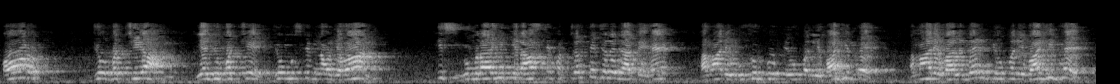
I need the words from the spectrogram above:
اور جو بچیاں یا جو بچے، جو مسلم نوجوان اس گمراہی کے راستے پر چلتے چلے جاتے ہیں ہمارے بزرگوں کے اوپر یہ واجب ہے، ہمارے والدین کے اوپر یہ واجب ہے،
